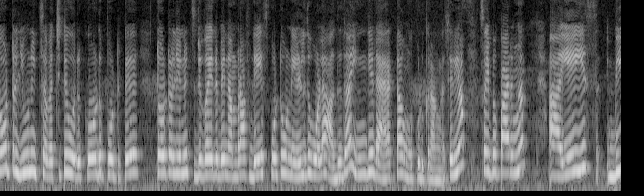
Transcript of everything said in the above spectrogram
டோட்டல் யூனிட்ஸை வச்சுட்டு ஒரு கோடு போட்டுட்டு total units divided by number of days போட்டு ஒன்று எழுதுவோல அதுதான் இங்கே டைரெக்டாக அவங்க கொடுக்குறாங்க சரியா? ஸோ இப்போ பாருங்க ஏஇஸ் பி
